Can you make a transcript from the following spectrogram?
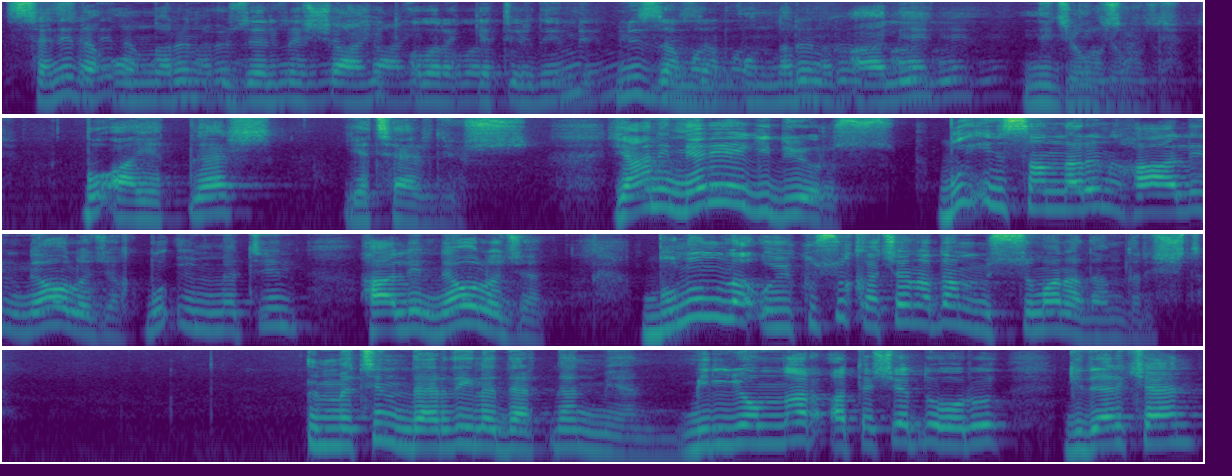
seni de onların üzerine şahit olarak getirdiğimiz zaman onların hali nice olacak. Bu ayetler yeter diyor. Yani nereye gidiyoruz? Bu insanların hali ne olacak? Bu ümmetin hali ne olacak? Bununla uykusu kaçan adam Müslüman adamdır işte. Ümmetin derdiyle dertlenmeyen, milyonlar ateşe doğru giderken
